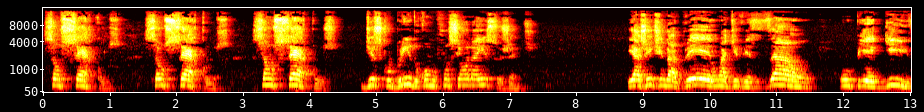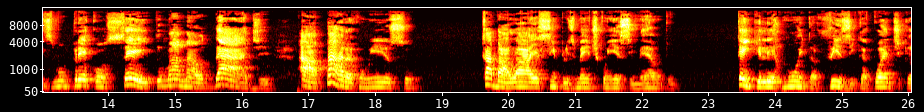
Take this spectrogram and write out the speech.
São séculos, são séculos são séculos descobrindo como funciona isso, gente. E a gente ainda vê uma divisão, um pieguismo, um preconceito, uma maldade. Ah, para com isso. Cabalá é simplesmente conhecimento. Tem que ler muita física quântica,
